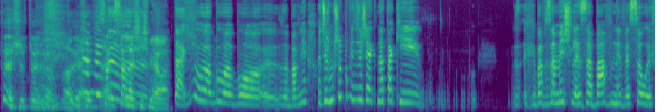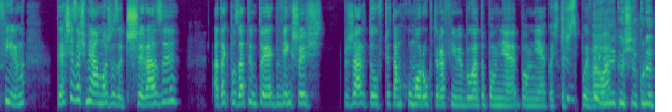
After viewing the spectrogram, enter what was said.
Też, też. No, też tak. sa- Sala się śmiała. Tak, było, było, było e, zabawnie. Chociaż muszę powiedzieć, że jak na taki chyba w zamyśle zabawny, wesoły film, to ja się zaśmiałam może ze trzy razy, a tak poza tym to jakby większość żartów czy tam humoru, która w filmie była, to po mnie, po mnie jakoś też spływała. Ja jakoś akurat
